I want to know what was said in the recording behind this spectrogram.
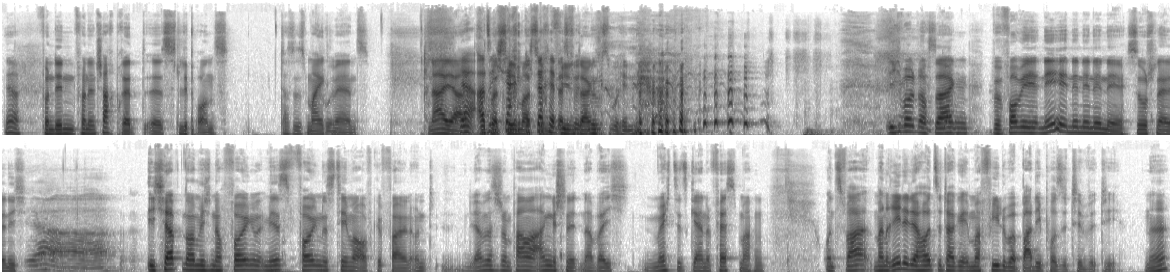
Ja, von den, von den Schachbrett-Slip-Ons. das ist Mike Cool. Vance. Naja, Ja, also super ich sag, Thema, ich sag ja, das Vielen Dank. nirgendwo hin. Ich wollte noch sagen, bevor wir. Nee, nee, nee, nee, nee, so schnell nicht. Ja. Ich habe nämlich noch folgendes, mir ist folgendes Thema aufgefallen und wir haben das schon ein paar Mal angeschnitten, aber ich möchte jetzt gerne festmachen. Und zwar, man redet ja heutzutage immer viel über Body Positivity, ne?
